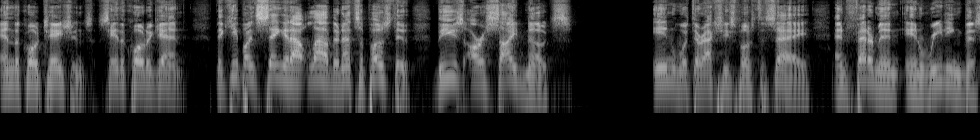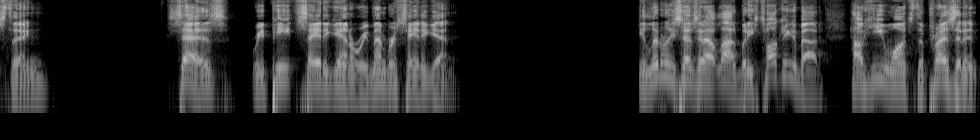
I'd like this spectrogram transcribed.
End the quotations. Say the quote again. They keep on saying it out loud. They're not supposed to. These are side notes in what they're actually supposed to say. And Fetterman, in reading this thing, says, repeat, say it again, or remember, say it again. He literally says it out loud, but he's talking about how he wants the president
